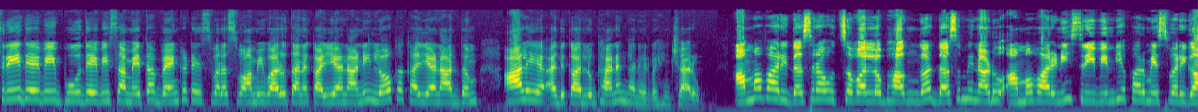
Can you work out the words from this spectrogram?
శ్రీదేవి భూదేవి సమేత వెంకటేశ్వర స్వామి వారు తన కళ్యాణాన్ని లోక కళ్యాణార్థం ఆలయ అధికారులు ఘనంగా నిర్వహించారు. అమ్మవారి దసరా ఉత్సవాల్లో భాగంగా దశమి నాడు అమ్మవారిని శ్రీ వింధ్య పరమేశ్వరిగా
